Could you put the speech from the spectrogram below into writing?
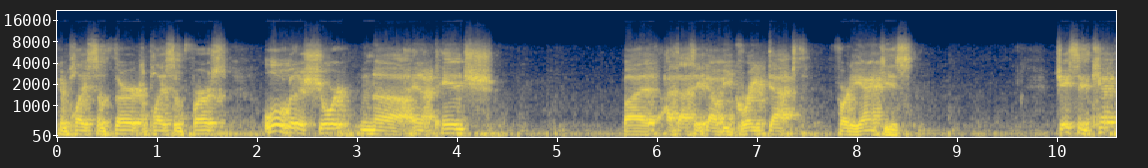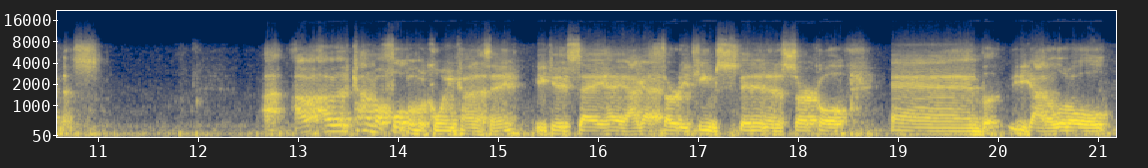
can play some third, can play some first. A little bit of short and, uh, in a pinch. But I, I think that would be great depth for the Yankees. Jason Kipnis. I, I, was kind of a flip of a coin kind of thing. You could say, hey, I got 30 teams spinning in a circle, and you got a little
